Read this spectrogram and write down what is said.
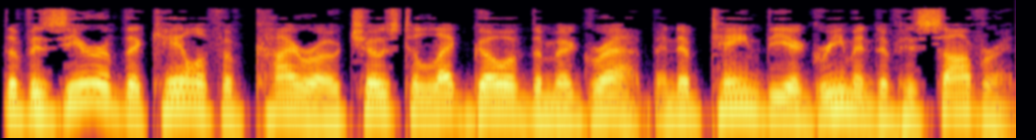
The vizier of the Caliph of Cairo chose to let go of the Maghreb and obtained the agreement of his sovereign.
